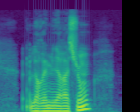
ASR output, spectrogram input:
leur rémunération.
